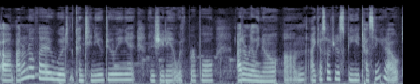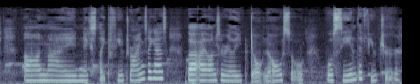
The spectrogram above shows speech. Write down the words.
Um, I don't know if I would continue doing it and shading it with purple. I don't really know. Um, I guess I'll just be testing it out on my next like few drawings, I guess. But I honestly really don't know, so we'll see in the future.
